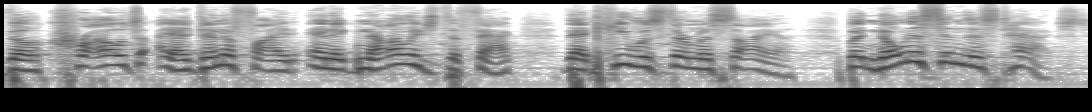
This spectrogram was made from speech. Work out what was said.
the crowds identified and acknowledged the fact that he was their Messiah. But notice in this text,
